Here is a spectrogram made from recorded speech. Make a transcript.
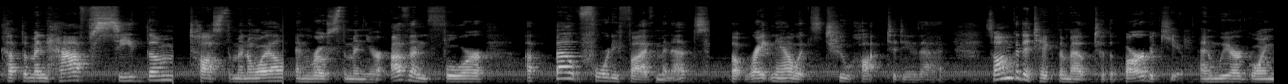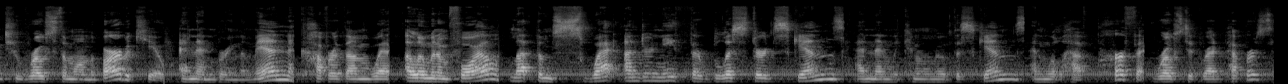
cut them in half, seed them, toss them in oil, and roast them in your oven for about 45 minutes. But right now it's too hot to do that. So I'm gonna take them out to the barbecue and we are going to roast them on the barbecue and then bring them in, cover them with aluminum foil, let them sweat underneath their blistered skins, and then we can remove the skins and we'll have perfect roasted red peppers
